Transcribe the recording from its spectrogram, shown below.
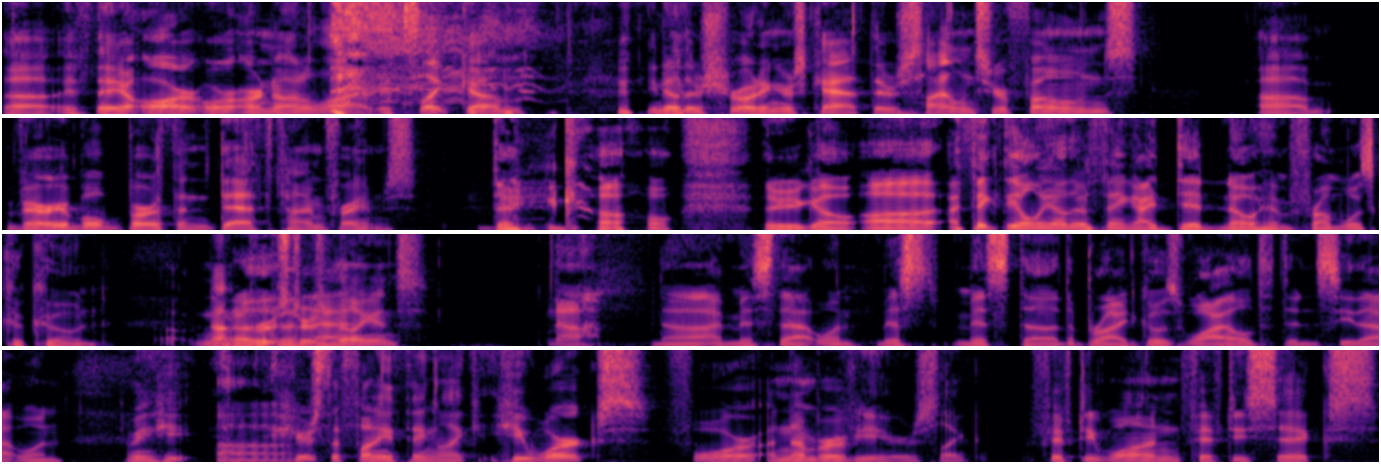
uh, if they are or are not alive, it's like um, you know, there's Schrodinger's cat. There's silence your phones, um, variable birth and death time frames. there you go, there you go. Uh, I think the only other thing I did know him from was Cocoon. Not other than Brewster's that- Millions. Nah, No, I missed that one. Missed missed uh, the Bride Goes Wild. Didn't see that one. I mean, he Uh, here's the funny thing, like he works for a number of years, like 51, 56,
